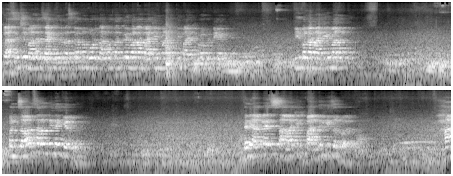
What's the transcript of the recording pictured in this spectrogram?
क्लासेसचे मालक जाईल तर रस्त्यावर बोर्ड दाखवतात ते मला माझी इमारत ती माझी प्रॉब्लेम ती बघा माझी इमारत पण चव्हाण सरांनी नाही केलं त्यांनी आपल्या सामाजिक बांधिलकीचं बळ हा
